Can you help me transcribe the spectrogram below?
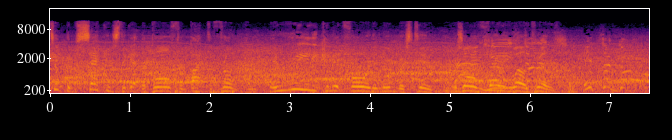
took them seconds to get the ball from back to front. And they really commit forward in numbers too. It was all very well drilled. It's a goal, thanks to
